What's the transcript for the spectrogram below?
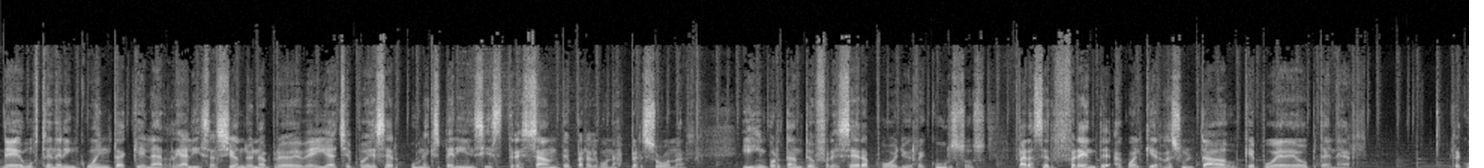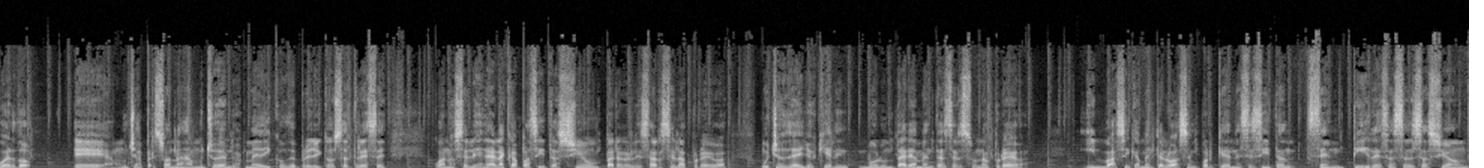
Debemos tener en cuenta que la realización de una prueba de VIH puede ser una experiencia estresante para algunas personas y es importante ofrecer apoyo y recursos para hacer frente a cualquier resultado que puede obtener. Recuerdo eh, a muchas personas, a muchos de los médicos de Proyecto 1113, cuando se les da la capacitación para realizarse la prueba, muchos de ellos quieren voluntariamente hacerse una prueba. Y básicamente lo hacen porque necesitan sentir esa sensación,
